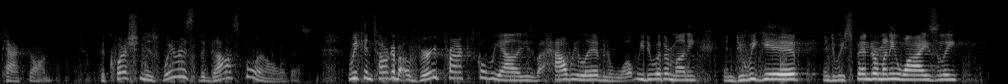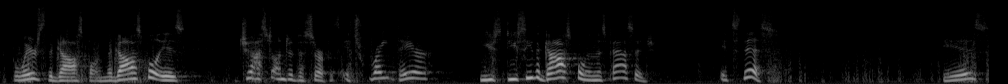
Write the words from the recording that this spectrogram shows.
tacked on. The question is, where is the gospel in all of this? We can talk about very practical realities about how we live and what we do with our money, and do we give, and do we spend our money wisely? But where's the gospel? And the gospel is just under the surface. It's right there. You, do you see the gospel in this passage? It's this Is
